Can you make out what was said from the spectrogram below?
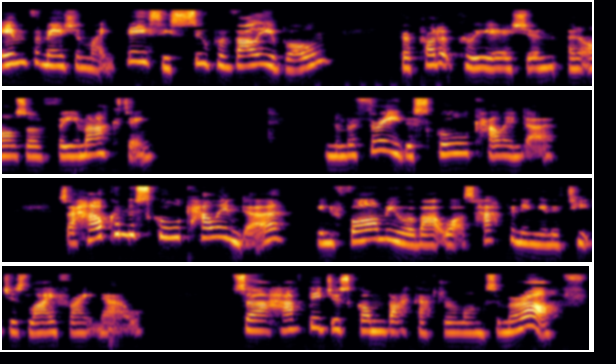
information like this is super valuable for product creation and also for your marketing. Number three, the school calendar. So, how can the school calendar inform you about what's happening in a teacher's life right now? So, have they just gone back after a long summer off?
